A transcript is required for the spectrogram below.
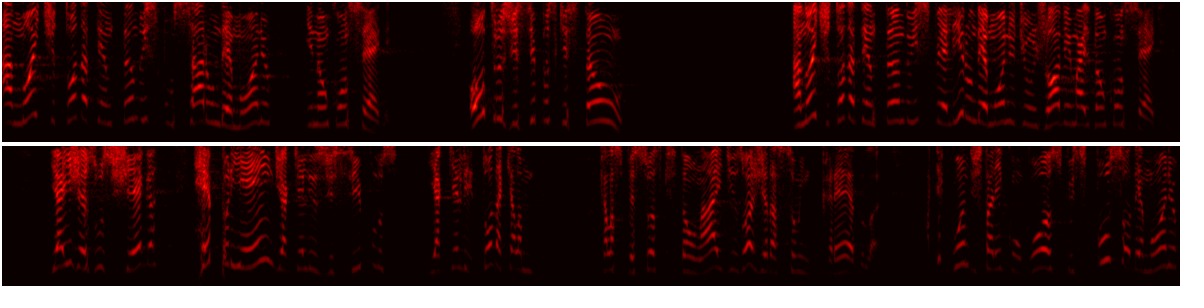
a noite toda tentando expulsar um demônio e não conseguem. Outros discípulos que estão a noite toda tentando expelir um demônio de um jovem, mas não consegue. E aí Jesus chega, repreende aqueles discípulos e aquele, toda aquela, aquelas pessoas que estão lá e diz: ó oh, geração incrédula, até quando estarei convosco? Expulsa o demônio.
